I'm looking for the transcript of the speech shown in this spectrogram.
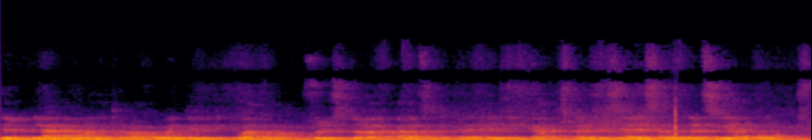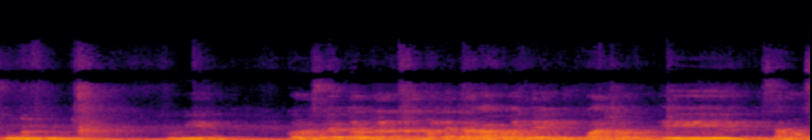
del Plan Anual de Trabajo 2024, solicito a la, a la Secretaria Técnica, la licenciada Isabel García, ponga el punto. Muy bien. Con respecto al Plan Anual de Trabajo 2024, eh, estamos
